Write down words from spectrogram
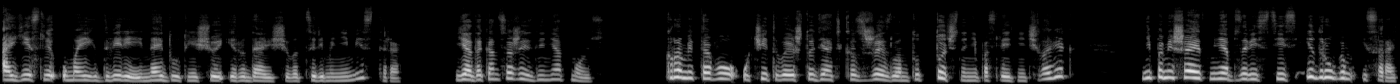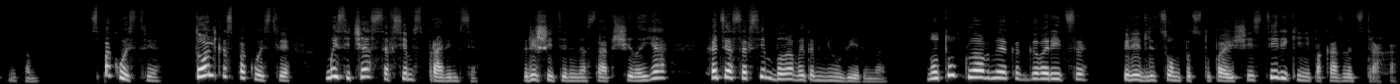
а если у моих дверей найдут еще и рыдающего церемонимистера, я до конца жизни не отмоюсь. Кроме того, учитывая, что дядька с жезлом тут точно не последний человек, не помешает мне обзавестись и другом, и соратником. Спокойствие, только спокойствие, мы сейчас совсем справимся, решительно сообщила я, хотя совсем была в этом не уверена. Но тут главное, как говорится, перед лицом подступающей истерики не показывать страха.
